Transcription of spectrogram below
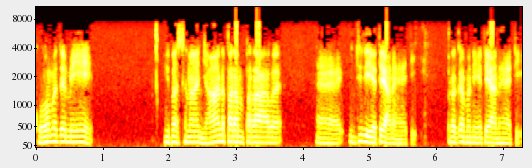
කොහොමද මේ විපස්සනා ඥාන પરම්පරාව ඉදිරියට යන හැටි ප්‍රගමණයට යන හැටි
